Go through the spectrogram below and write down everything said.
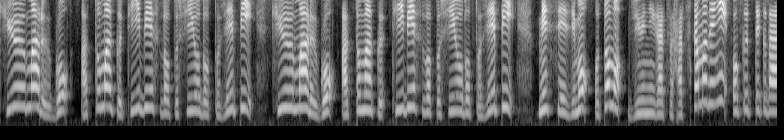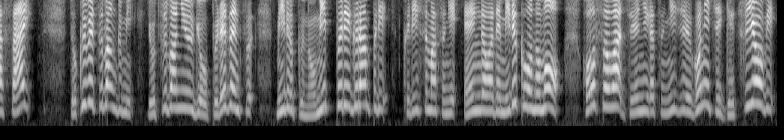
905-tbs.co.jp 905-tbs.co.jp メッセージも音も12月20日までに送ってください。特別番組四つ葉乳業プレゼンツミルク飲みっぷりグランプリクリスマスに縁側でミルクを飲もう。放送は12月25日月曜日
